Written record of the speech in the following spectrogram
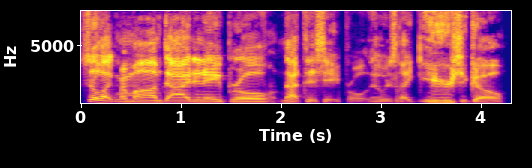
So, like, my mom died in April, not this April, it was like years ago.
